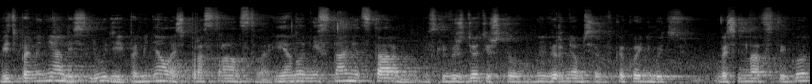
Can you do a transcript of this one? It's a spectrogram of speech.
Ведь поменялись люди, поменялось пространство, и оно не станет старым. Если вы ждете, что мы вернемся в какой-нибудь 18 год,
